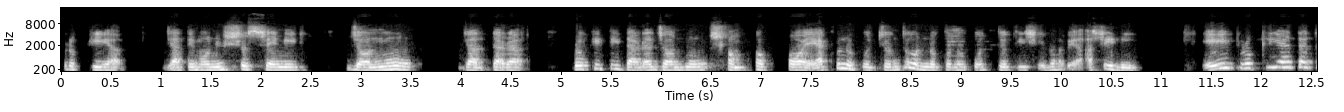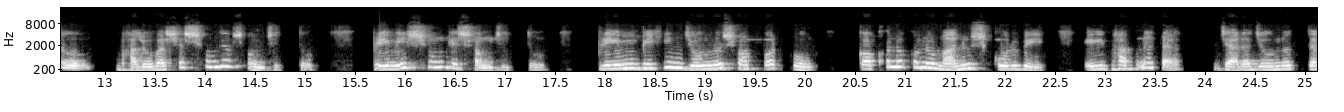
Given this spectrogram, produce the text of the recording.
প্রক্রিয়া যাতে মনুষ্য শ্রেণির জন্ম যার দ্বারা, প্রকৃতি দ্বারা জন্ম সম্ভব হয়, এখনও পর্যন্ত অন্য কোনো পদ্ধতি সেভাবে আসেনি। এই প্রক্রিয়াটা তো ভালোবাসার সঙ্গেও সংযুক্ত, প্রেমের সঙ্গে সংযুক্ত প্রেমবিহীন যৌন সম্পর্ক কখনো কোনো মানুষ করবে? এই ভাবনাটা যারা যৌনতা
